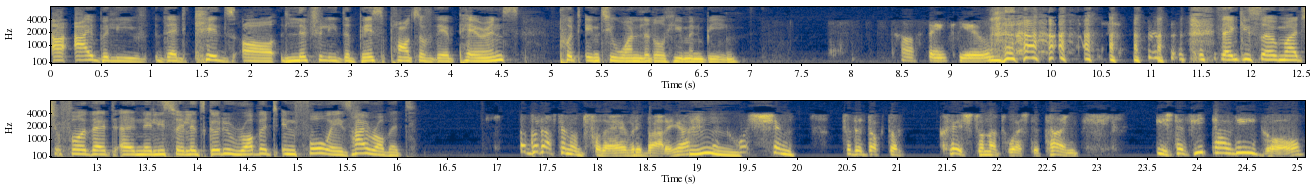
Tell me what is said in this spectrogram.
I, I believe that kids are literally the best parts of their parents put into one little human being. Oh, thank you. thank you so much for that, uh, Nelly. So let's go to Robert in Fourways. Hi, Robert. Uh, good afternoon for everybody. I mm. a question to the Dr. Chris to not waste the time. Is the vitiligo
